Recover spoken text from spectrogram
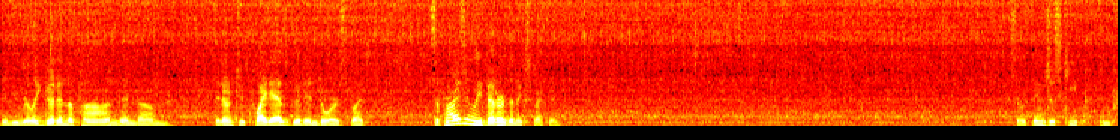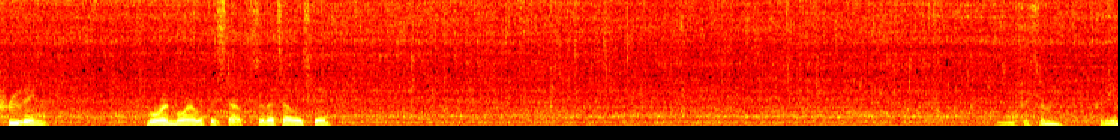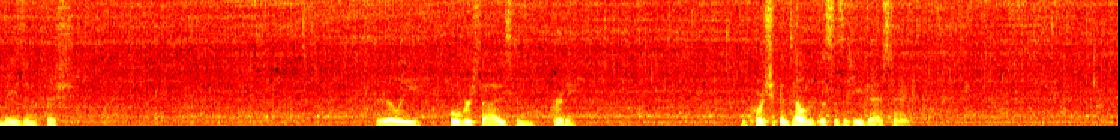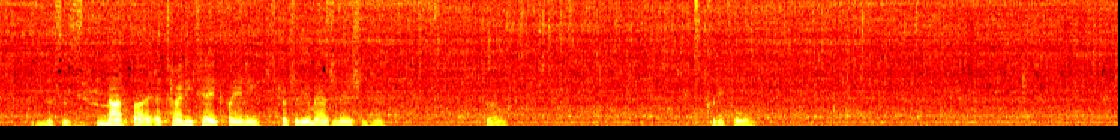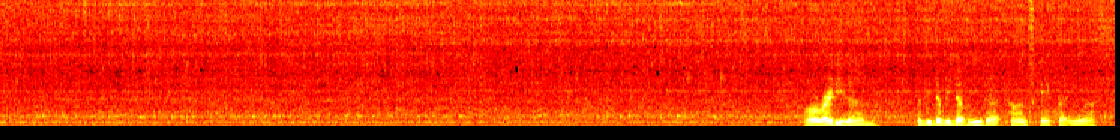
They do really good in the pond, and um, they don't do quite as good indoors, but surprisingly better than expected. So things just keep improving more and more with this stuff. So that's always good. These are some pretty amazing fish. Really oversized and pretty. Of course you can tell that this is a huge ass tank. This is not by a tiny tank by any stretch of the imagination here. So, it's pretty cool. Alrighty then, www.pondscape.us.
